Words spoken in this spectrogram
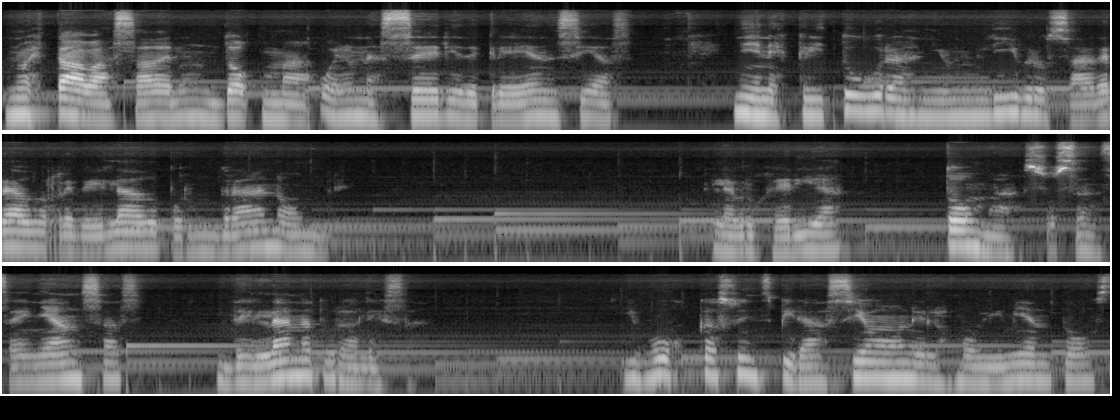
No está basada en un dogma o en una serie de creencias ni en escrituras, ni en un libro sagrado revelado por un gran hombre. La brujería toma sus enseñanzas de la naturaleza y busca su inspiración en los movimientos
